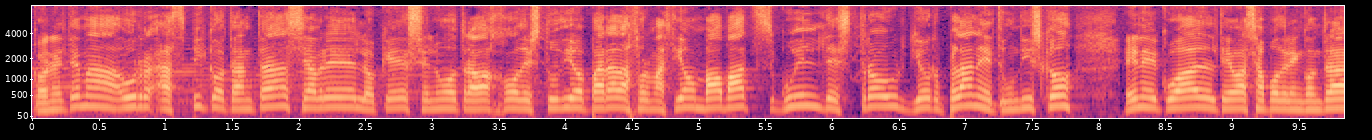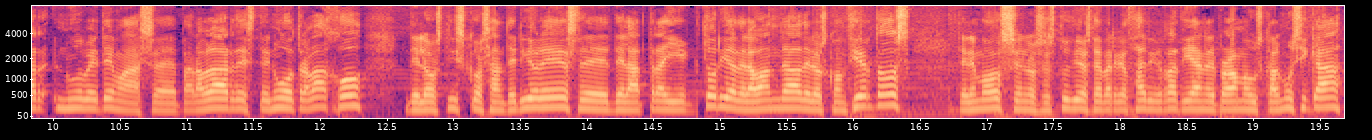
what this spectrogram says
Con el tema Ur Aspico Tanta se abre lo que es el nuevo trabajo de estudio para la formación Baobats Will Destroy Your Planet, un disco en el cual te vas a poder encontrar nueve temas eh, para hablar de este nuevo trabajo, de los discos anteriores, de, de, la trayectoria de la banda, de los conciertos. Tenemos en los estudios de Berriozar y Ratia en el programa Buscal Música,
